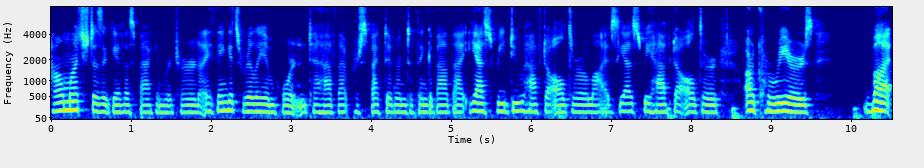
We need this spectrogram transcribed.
how much does it give us back in return? I think it's really important to have that perspective and to think about that. Yes, we do have to alter our lives. Yes, we have to alter our careers, but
